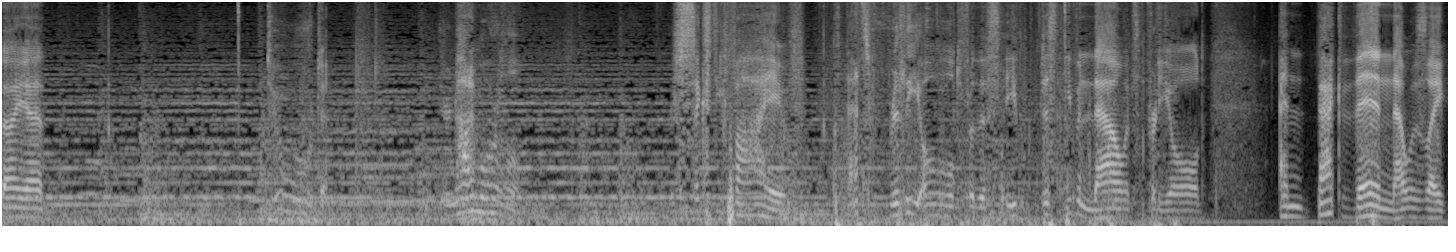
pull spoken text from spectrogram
Die yet? not immortal. You're 65. That's really old for this. Just even now, it's pretty old. And back then, that was like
